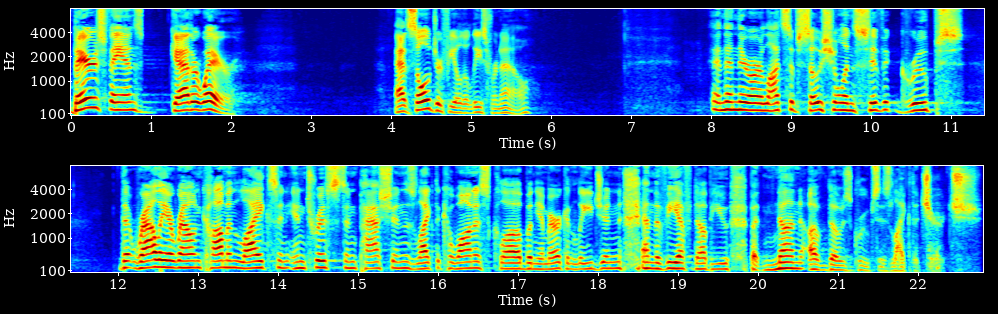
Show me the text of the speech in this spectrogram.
Bears fans gather where? At Soldier Field, at least for now. And then there are lots of social and civic groups that rally around common likes and interests and passions like the Kiwanis Club and the American Legion and the VFW, but none of those groups is like the church.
